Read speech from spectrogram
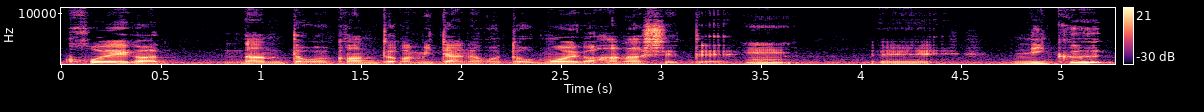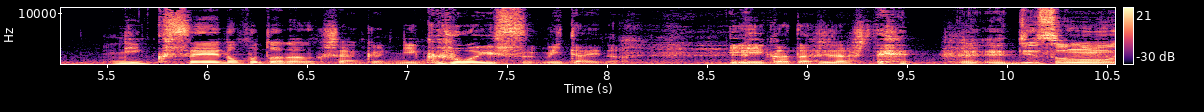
声がなんとかかんとかみたいなことを萌えが話してて、うん。えー肉肉声のことなんか知らんけど肉ボイスみたいな 言い方しだして。ええでその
